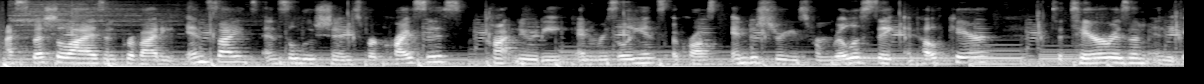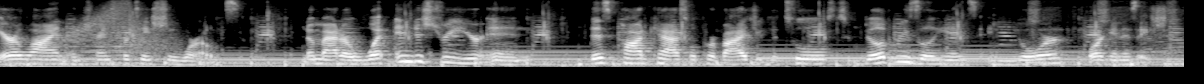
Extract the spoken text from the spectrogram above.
I specialize in providing insights and solutions for crisis, continuity, and resilience across industries from real estate and healthcare to terrorism in the airline and transportation worlds. No matter what industry you're in, this podcast will provide you the tools to build resilience in your organization.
